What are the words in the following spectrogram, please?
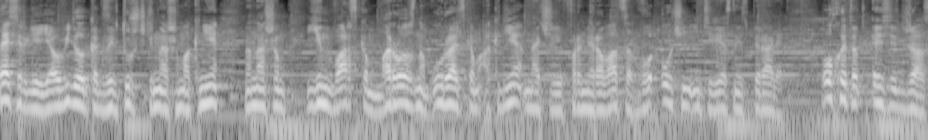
Да, Сергей, я увидел, как завитушечки в нашем окне, на нашем январском, морозном, уральском окне начали формироваться в очень интересные спирали. Ох, этот acid джаз.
